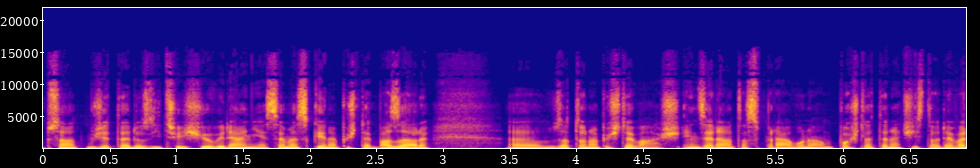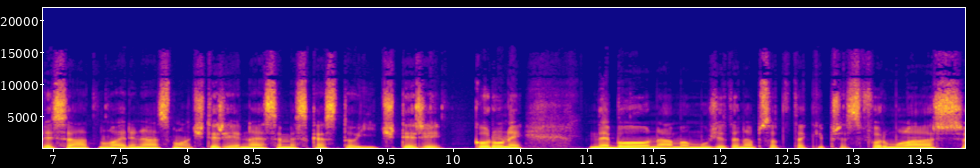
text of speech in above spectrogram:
Psát můžete do zítřejšího vydání SMSky, napište bazar, za to napište váš inzerát a zprávu nám pošlete na číslo 90 011 04 1 SMS stojí 4 koruny. Nebo nám můžete napsat taky přes formulář,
